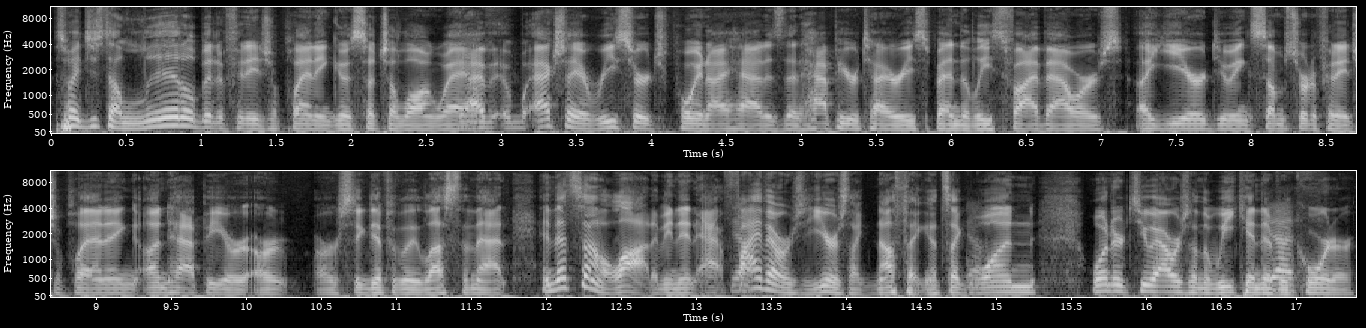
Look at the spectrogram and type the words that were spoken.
that's why just a little bit of financial planning goes such a long way. Yes. I've, actually, a research point I had is that happy retirees spend at least five hours a year doing some sort of financial planning. Unhappy are, are, are significantly less than that, and that's not a lot. I mean, at yeah. five hours a year is like nothing. It's like yeah. one one or two hours on the weekend every yes. quarter.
